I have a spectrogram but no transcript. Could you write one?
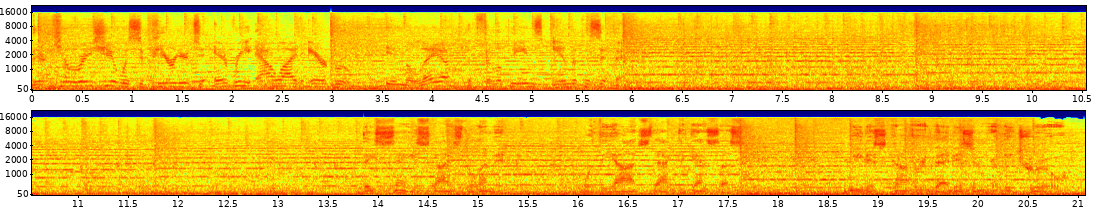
Their kill ratio was superior to every Allied air group in Malaya, the Philippines, and the Pacific. They say sky's the limit. With the odds stacked against us, we discovered that isn't really true.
